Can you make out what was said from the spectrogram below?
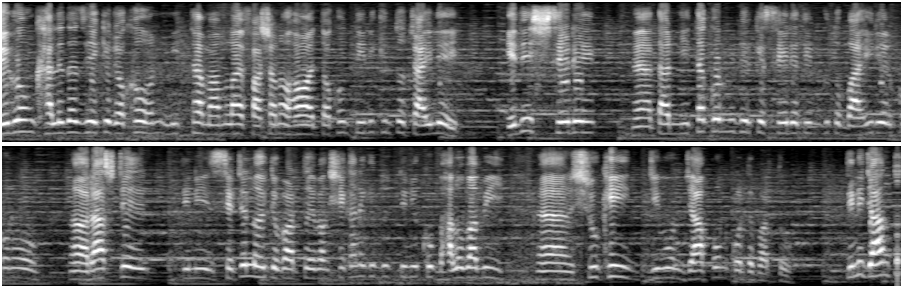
বেগম খালেদা জিয়াকে যখন মিথ্যা মামলায় ফাঁসানো হয়, তখন তিনি কিন্তু চাইলে এদেশ ছেড়ে তার নেতাকর্মীদেরকে ছেড়ে তিনি কিন্তু বাহিরের কোনো রাষ্ট্রে তিনি সেটেল হইতে পারতো এবং সেখানে কিন্তু তিনি খুব ভালোভাবেই আহ, সুখী জীবন যাপন করতে পারতো। তিনি জানতো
